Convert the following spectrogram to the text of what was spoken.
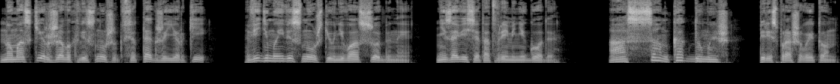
но мазки ржавых веснушек все так же ярки. Видимо, и веснушки у него особенные, не зависят от времени года. «А сам как думаешь?» — переспрашивает он.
